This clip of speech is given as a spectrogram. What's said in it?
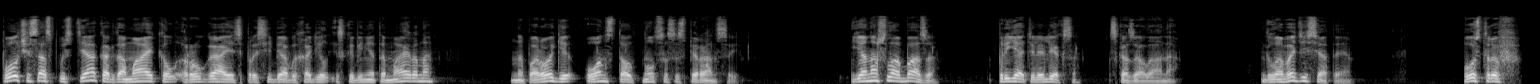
Полчаса спустя, когда Майкл, ругаясь про себя, выходил из кабинета Майрона, на пороге он столкнулся с эсперанцей. «Я нашла база, приятеля Лекса», — сказала она. Глава десятая. Остров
